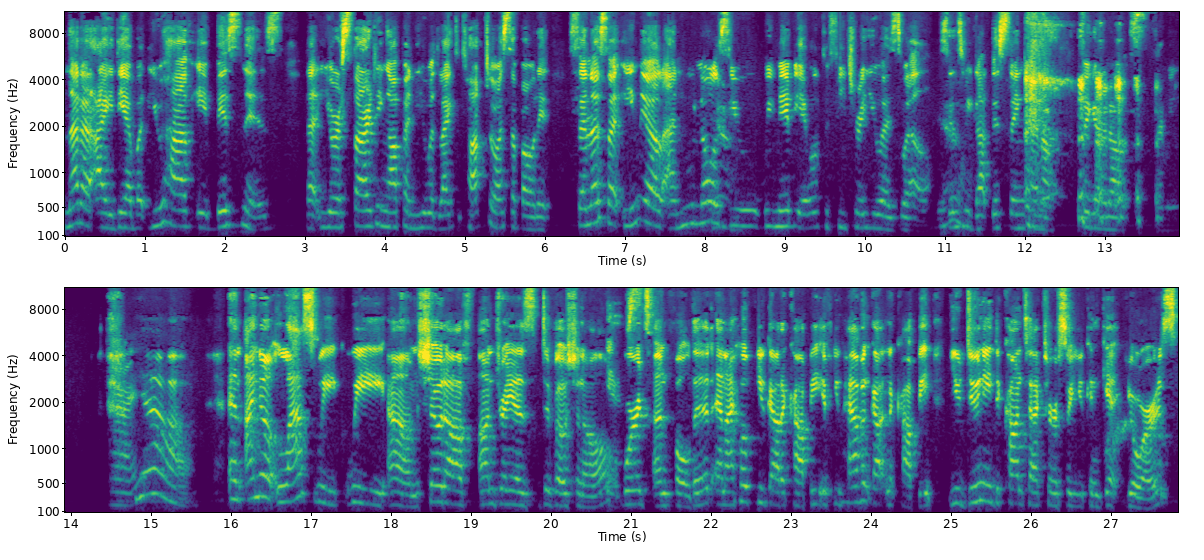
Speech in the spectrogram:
not an idea, but you have a business that you're starting up and you would like to talk to us about it, send us an email and who knows Yeah. you we may be able to feature you as well since we got this thing kind of figured out. I mean, all right. Yeah. And I know last week we um, showed off Andrea's devotional, Yes. Words Unfolded, and I hope you got a copy. If you haven't gotten a copy, you do need to contact her so you can get yours.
